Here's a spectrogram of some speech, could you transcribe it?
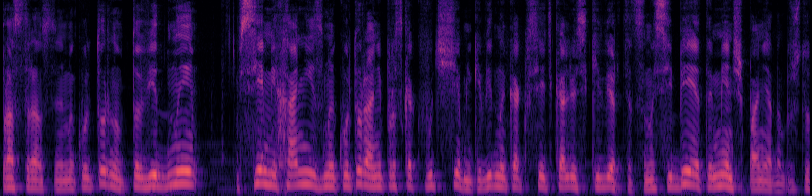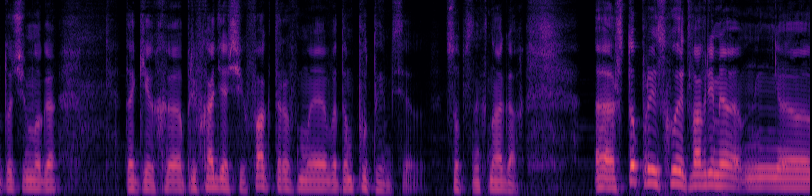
пространственном и культурном, то видны все механизмы культуры, они просто как в учебнике. Видно, как все эти колесики вертятся. На себе это меньше понятно, потому что тут очень много таких э, превходящих факторов, мы в этом путаемся в собственных ногах. Э, Что происходит во время э,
